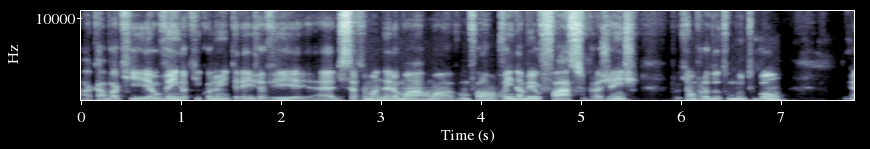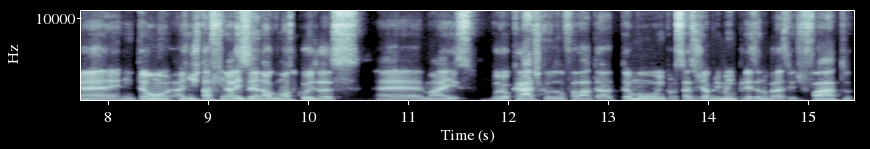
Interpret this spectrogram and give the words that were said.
acaba que eu vendo aqui, quando eu entrei, já vi, é, de certa maneira, uma, uma, vamos falar, uma venda meio fácil para a gente, porque é um produto muito bom, é, então, a gente está finalizando algumas coisas é, mais burocráticas, vamos falar, estamos tá, em processo de abrir uma empresa no Brasil de fato,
